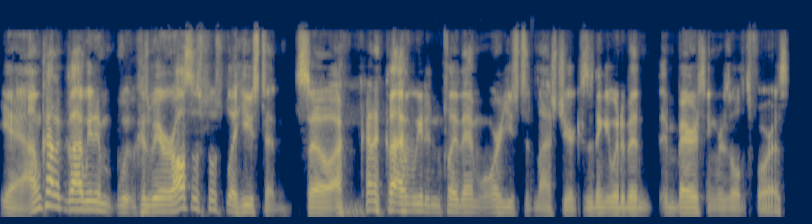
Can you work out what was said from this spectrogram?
yeah, I'm kind of glad we didn't because we were also supposed to play Houston. So I'm kind of glad we didn't play them or Houston last year because I think it would have been embarrassing results for us.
